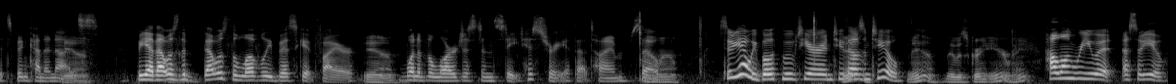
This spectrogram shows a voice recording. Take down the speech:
It's been kind of nuts. But yeah, that was the that was the lovely biscuit fire. yeah. One of the largest in state history at that time. So Oh, wow. so yeah, we both moved here in 2002. Yeah, it was a great year, right? How long were you at SOU?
